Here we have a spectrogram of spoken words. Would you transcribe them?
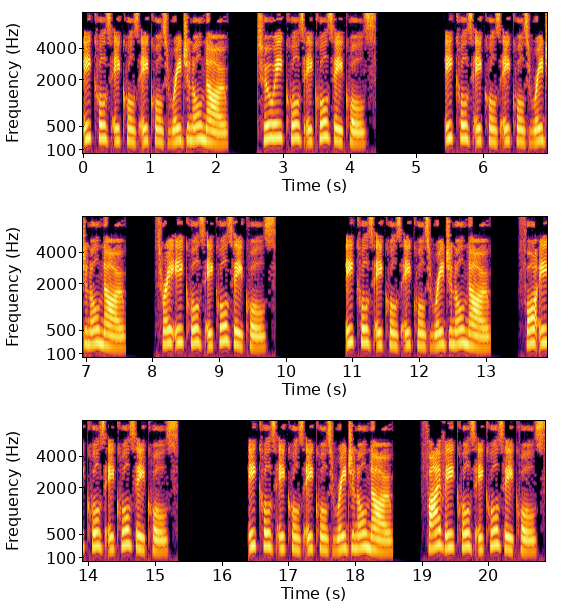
Equals equals equals regional no. Two equals equals equals. Equals equals equals regional no. 3 equals equals equals equals equals equals regional no 4 equals equals equals equals equals equals regional no 5 equals equals equals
